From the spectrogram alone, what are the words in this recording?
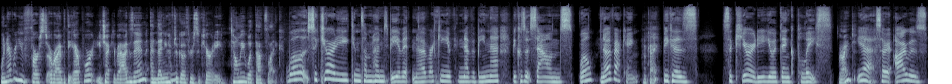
whenever you first arrive at the airport, you check your bags in and then you have to mm-hmm. go through security. Tell me what that's like. Well, security can sometimes be a bit nerve wracking if you've never been there because it sounds, well, nerve wracking. Okay, Because security, you would think police. right? Yeah, so I was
